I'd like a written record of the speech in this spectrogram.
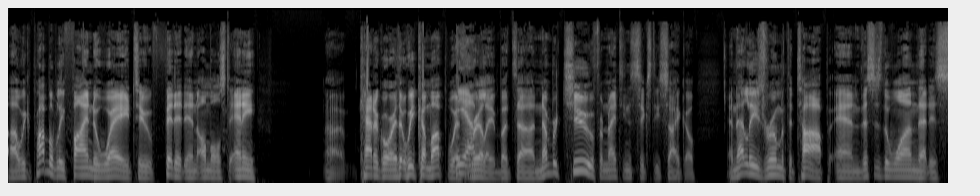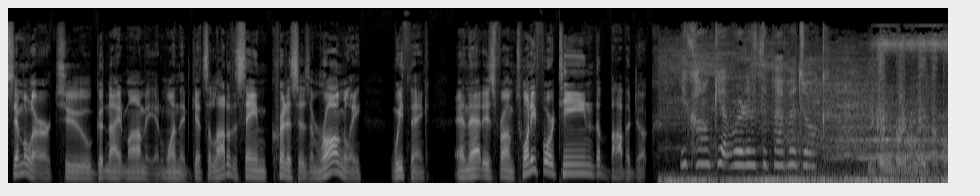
Uh, we could probably find a way to fit it in almost any uh, category that we come up with, Yeah. really. But uh, number two from 1960 Psycho. And that leaves room at the top. And this is the one that is similar to Goodnight Mommy and one that gets a lot of the same criticism, wrongly, we think. And that is from 2014, The Babadook. You can't get rid of the Babadook. You can bring me the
